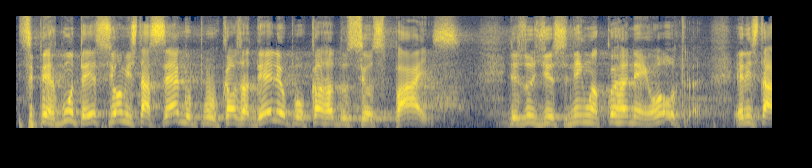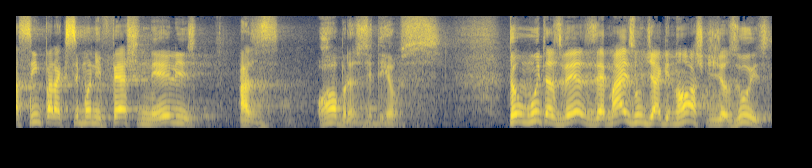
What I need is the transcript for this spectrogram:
se pergunta: esse homem está cego por causa dele ou por causa dos seus pais? Jesus disse: nenhuma coisa nem outra. Ele está assim para que se manifeste nele as obras de Deus. Então, muitas vezes, é mais um diagnóstico de Jesus.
